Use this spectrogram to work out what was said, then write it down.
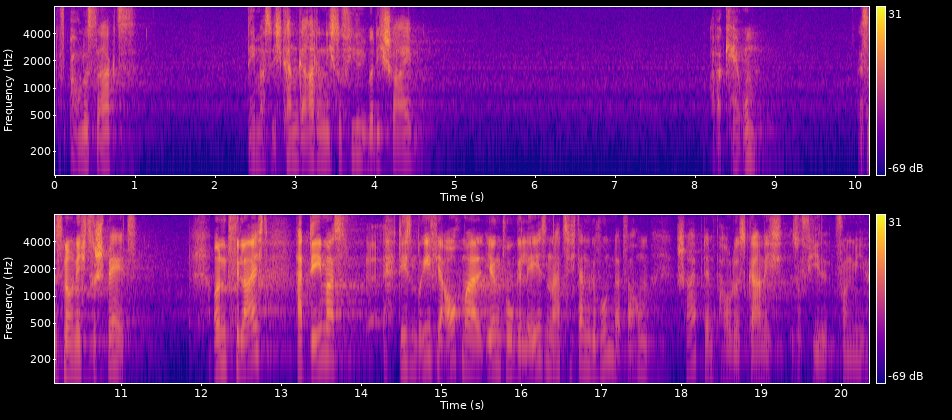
dass Paulus sagt, Demas, ich kann gerade nicht so viel über dich schreiben. Aber kehr um. Es ist noch nicht zu spät. Und vielleicht hat Demas äh, diesen Brief ja auch mal irgendwo gelesen, hat sich dann gewundert, warum schreibt denn Paulus gar nicht so viel von mir?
